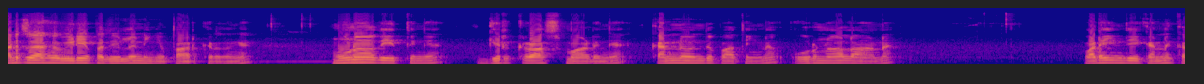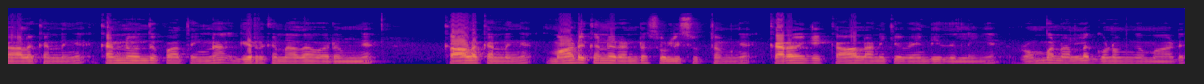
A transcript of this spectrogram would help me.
அடுத்ததாக வீடியோ பதிவில் நீங்கள் பார்க்குறதுங்க. மூணாவது ஈத்துங்க கிர் கிராஸ் மாடுங்க. கண் வந்து பார்த்திங்கன்னா ஒரு நாள் ஆன வட இந்திய கன்று காலக்கண்ணுங்க கண் வந்து பார்த்திங்கன்னா கிர் கண்ணாக தான் வருங்க காலக்கண்ணுங்க மாடு கன்று ரெண்டும் சொல்லி சுத்தமுங்க. கறவைக்கு கால் அணைக்க வேண்டியது இல்லைங்க ரொம்ப நல்ல குணமுங்க மாடு.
